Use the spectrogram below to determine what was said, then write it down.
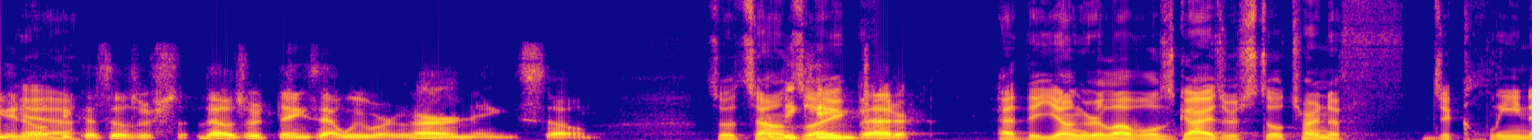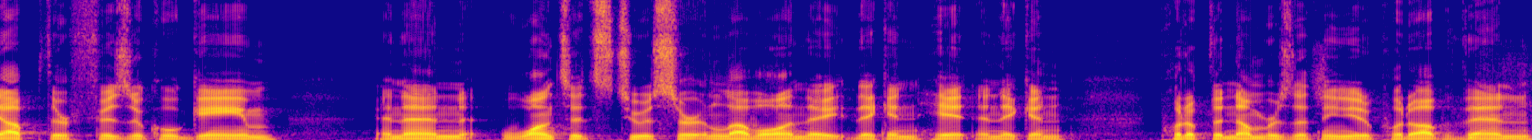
you know yeah. because those are those are things that we were learning so so it sounds it like better at the younger levels, guys are still trying to f- to clean up their physical game, and then once it's to a certain level and they they can hit and they can put up the numbers that they need to put up, then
